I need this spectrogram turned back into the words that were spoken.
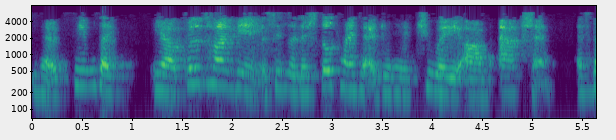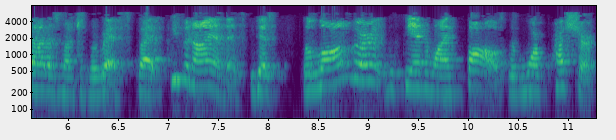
you know, it seems like you know, for the time being, it seems like they're still trying to engineer two-way um, action. It's not as much of a risk, but keep an eye on this because the longer the CNY falls, the more pressure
